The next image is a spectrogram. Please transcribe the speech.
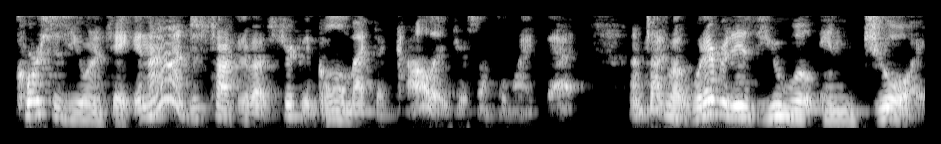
courses you want to take? And I'm not just talking about strictly going back to college or something like that. I'm talking about whatever it is you will enjoy,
